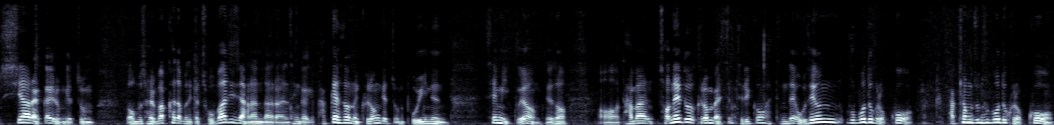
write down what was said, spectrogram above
시야랄까 이런 게좀 너무 절박하다 보니까 좁아지지 않았나라는 생각이 밖에서는 그런 게 좀 보이는 셈이 있고요. 그래서 어 다만 전에도 그런 말씀 드릴 것 같은데 오세훈 후보도 그렇고 박형준 후보도 그렇고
